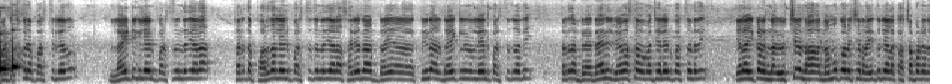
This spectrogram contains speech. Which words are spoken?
పట్టించుకునే పరిస్థితి లేదు. లైటింగ్ లేని పరిస్థితి ఉన్నది అలా. తర్వాత పరద లేని పరిస్థితి ఉన్నది అలా. సరైన డ్రై క్లీనర్ డ్రై క్లీనర్ లేని పరిస్థితి ఉన్నది. తర్వాత డ్రైనేజ్ వ్యవస్థ మంచిగా లేని పరిస్థితి ఉన్నది. ఇలా ఇక్కడ వచ్చిన నమ్ముకొని వచ్చిన రైతులు ఇలా కష్టపడిన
